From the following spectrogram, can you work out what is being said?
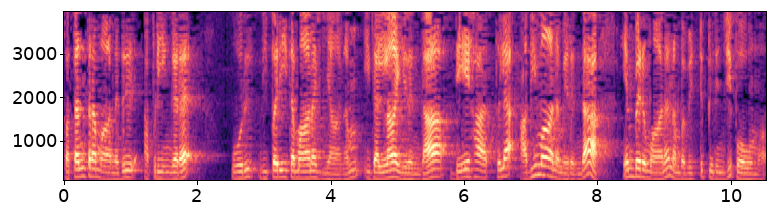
ஸ்வதந்திரமானது அப்படிங்கிற ஒரு விபரீதமான ஞானம் இதெல்லாம் இருந்தா தேகத்துல அபிமானம் இருந்தா எம்பெருமான நம்ம விட்டு பிரிஞ்சு போவோமா?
